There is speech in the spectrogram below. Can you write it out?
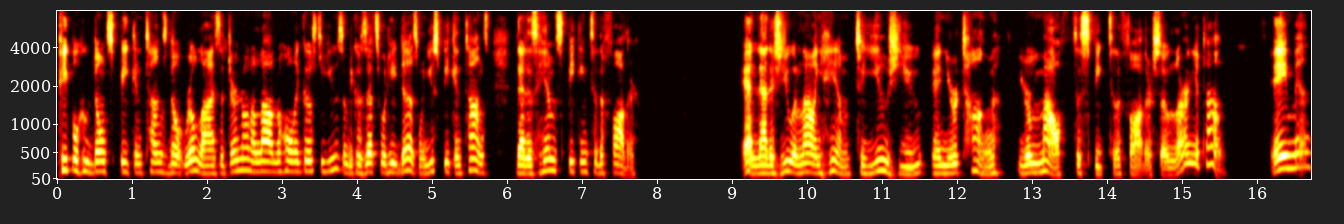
People who don't speak in tongues don't realize that they're not allowing the holy ghost to use them because that's what he does. When you speak in tongues that is him speaking to the father. And that is you allowing Him to use you and your tongue, your mouth to speak to the Father. So learn your tongue. Amen.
